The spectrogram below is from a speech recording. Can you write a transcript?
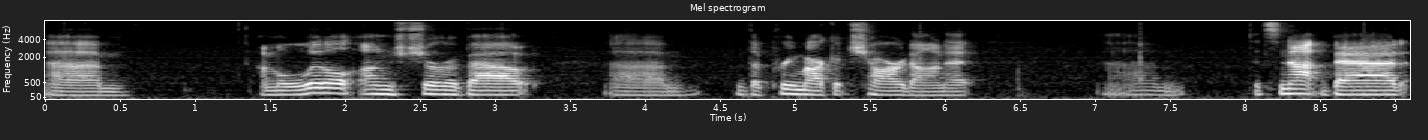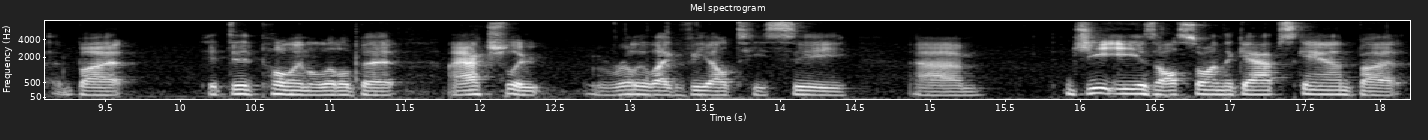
Um, I'm a little unsure about um, the pre market chart on it. Um, it's not bad, but it did pull in a little bit. I actually really like VLTC. GE is also on the gap scan, but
